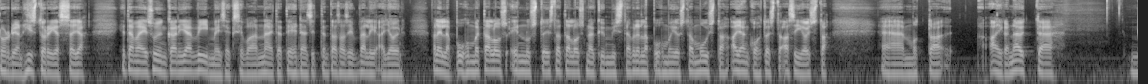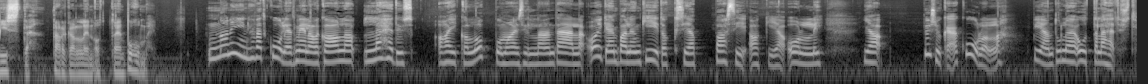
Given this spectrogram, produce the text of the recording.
Nordian historiassa ja, ja tämä ei suinkaan jää viimeiseksi, vaan näitä tehdään sitten tasaisin väliajoin. Välillä puhumme talousennusteista, talousnäkymistä, välillä puhumme jostain muista ajankohtaisista asioista, ää, mutta aika näyttää, mistä tarkalleen ottaen puhumme. No niin, hyvät kuulijat, meillä alkaa olla lähetys aika loppumaisillaan täällä. Oikein paljon kiitoksia Pasi, Aki ja Olli. Ja pysykää kuulolla. Pian tulee uutta lähetystä.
